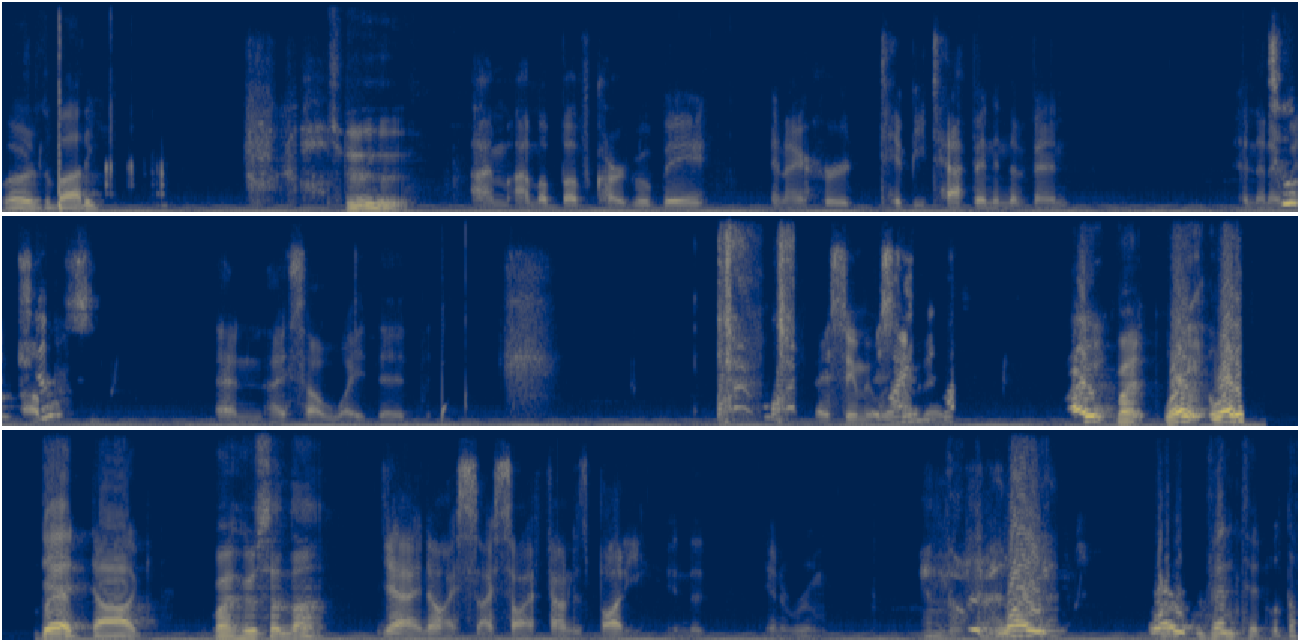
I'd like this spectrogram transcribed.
Where's the body? Two. I'm I'm above cargo bay, and I heard tippy tapping in the vent, and then I Two went up, kills? And I saw white dead. I assume it was Why? the vent. Wait, Wait, wait, what? Dead dog. wait, who said that? Yeah, I know. I saw. I found his body in the in a room. In the vent. White, white vented. What the?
